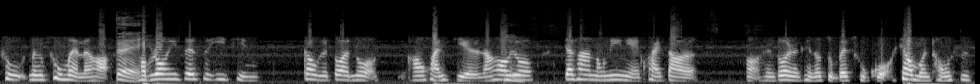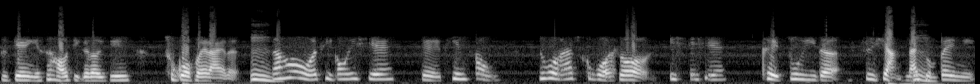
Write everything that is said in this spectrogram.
出能出门了哈，对，好不容易这次疫情告个段落，好缓解了，然后又加上农历年也快到了，哦，很多人可能都准备出国，像我们同事之间也是好几个都已经出国回来了，嗯，然后我提供一些给听众，如果他出国的时候一些些可以注意的事项来准备你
